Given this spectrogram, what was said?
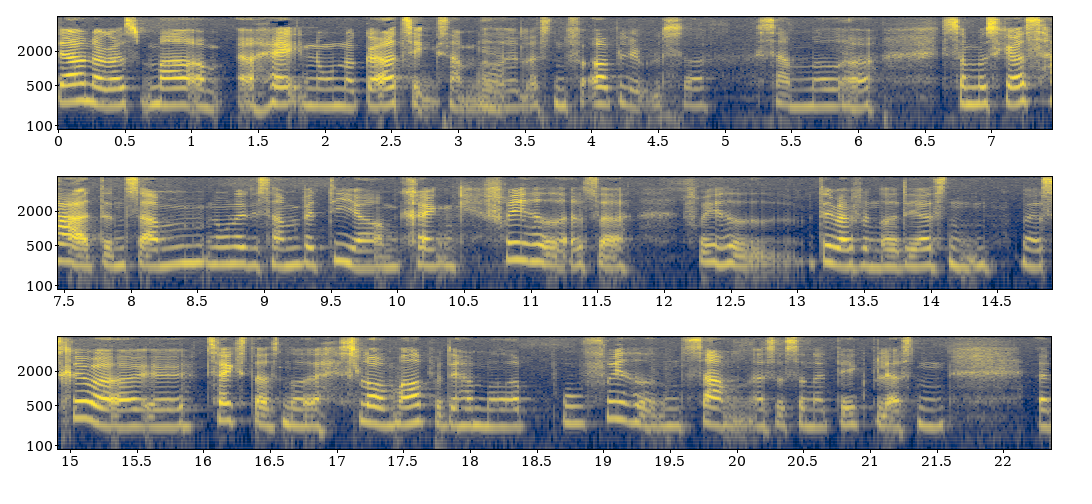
det er jo nok også meget om at have nogen at gøre ting sammen med, ja. eller sådan få oplevelser sammen med, ja. og som måske også har den samme, nogle af de samme værdier omkring frihed, altså frihed, det er i hvert fald noget af det, jeg sådan, når jeg skriver øh, tekster og sådan noget, jeg slår meget på det her med at bruge friheden sammen, altså sådan, at det ikke bliver sådan, at,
